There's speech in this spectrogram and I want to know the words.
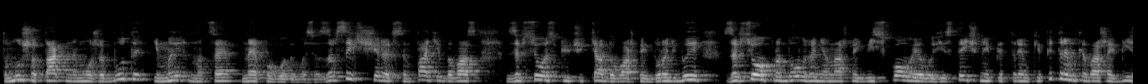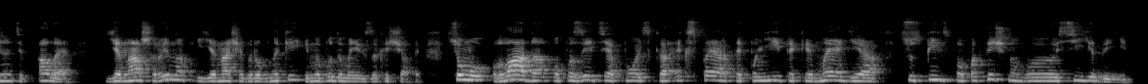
тому що так не може бути, і ми на це не погодимося. За всіх щирих симпатій до вас, за всього співчуття до вашої боротьби, за всього продовження нашої військової логістичної підтримки, підтримки ваших бізнесів. Але є наш ринок і є наші виробники, і ми будемо їх захищати. В цьому влада, опозиція польська, експерти, політики, медіа, суспільство фактично всі єдині.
